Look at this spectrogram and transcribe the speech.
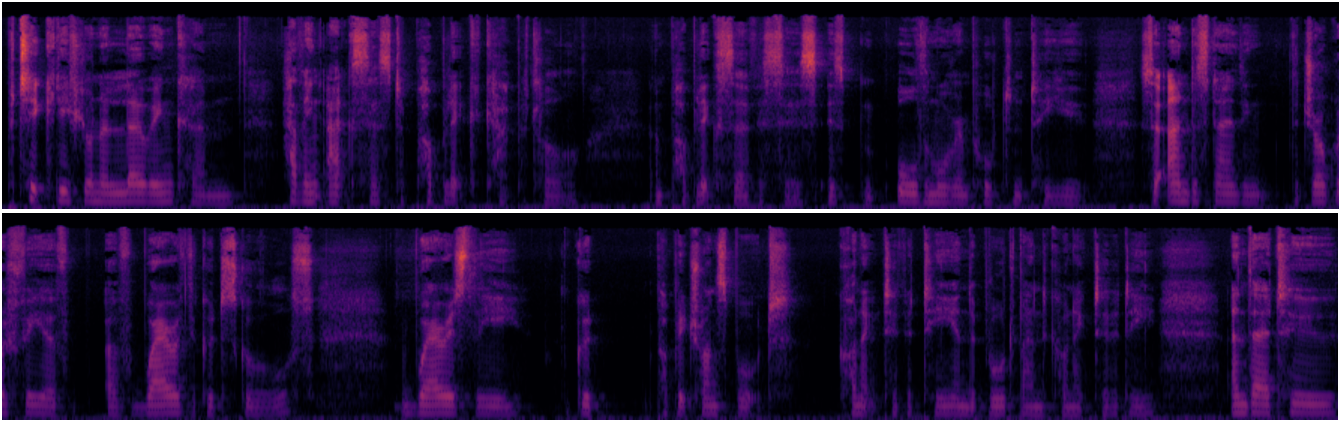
particularly if you're on a low income, having access to public capital and public services is all the more important to you. So understanding the geography of, of where are the good schools, where is the good public transport connectivity and the broadband connectivity, and there too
